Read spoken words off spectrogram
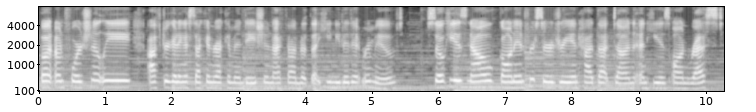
But unfortunately, after getting a second recommendation, I found out that he needed it removed. So he has now gone in for surgery and had that done, and he is on rest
